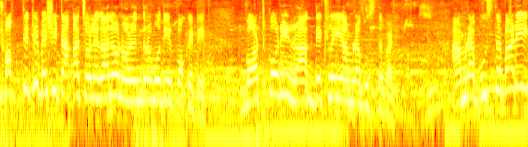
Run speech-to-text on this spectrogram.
সব থেকে বেশি টাকা চলে গেল নরেন্দ্র মোদীর পকেটে। গটকরির রাগ দেখলেই আমরা বুঝতে পারি। আমরা বুঝতে পারি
